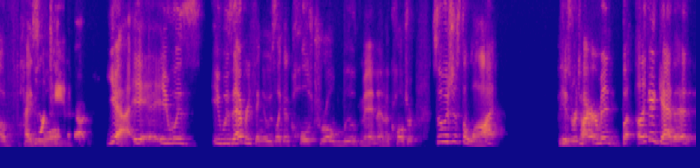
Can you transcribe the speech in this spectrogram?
of high school 14. about yeah, it, it was it was everything. It was like a cultural movement and a culture. So it was just a lot. His retirement, but like I get it.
